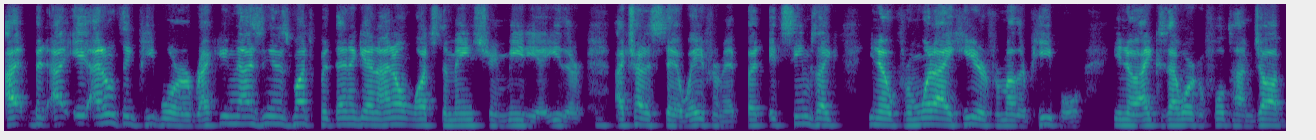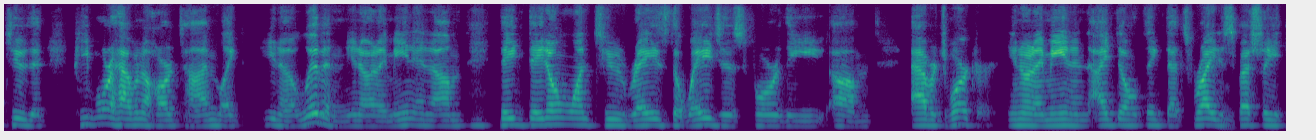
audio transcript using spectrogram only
I, but I I don't think people are recognizing it as much. But then again, I don't watch the mainstream media either. I try to stay away from it. But it seems like you know from what I hear from other people you know, I because I work a full time job too, that people are having a hard time like you know living you know what i mean? And um they they don't want to raise the wages for the um average worker you know what i mean? And i don't think that's right mm. especially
